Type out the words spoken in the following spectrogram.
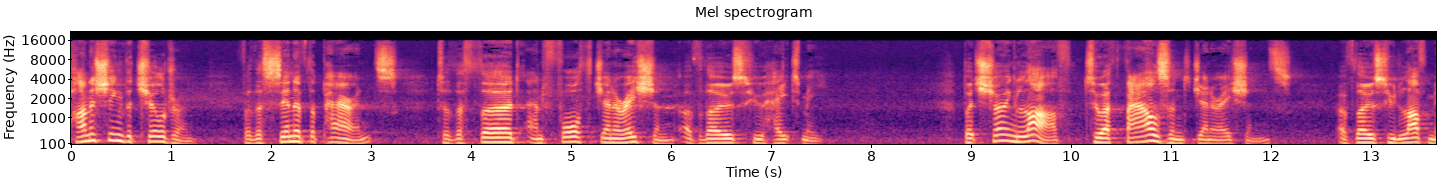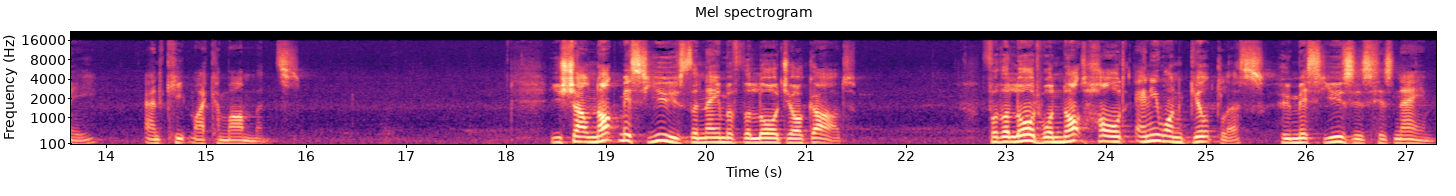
punishing the children for the sin of the parents to the third and fourth generation of those who hate me, but showing love to a thousand generations of those who love me and keep my commandments. You shall not misuse the name of the Lord your God for the Lord will not hold anyone guiltless who misuses his name.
